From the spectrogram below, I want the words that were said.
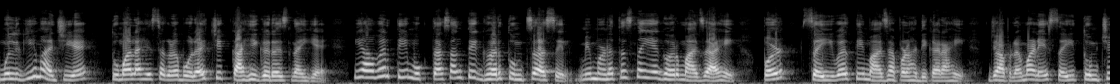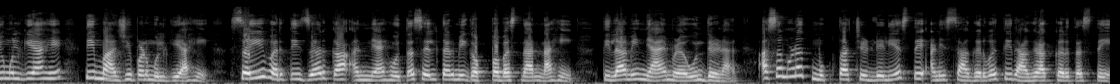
मुलगी माझी आहे तुम्हाला हे सगळं बोलायची काही गरज नाहीये. यावरती मुक्ता सांगते घर तुमचं असेल. मी म्हणतच नाहीये घर माझं आहे पण सईवरती माझा पण अधिकार आहे. ज्याप्रमाणे सई तुमची मुलगी आहे ती माझी पण मुलगी आहे. सईवरती जर का अन्याय होत असेल तर मी गप्प बसणार नाही. तिला मी न्याय मिळवून देणार. असं म्हणत मुक्ता चिडलेली असते आणि सागरवरती रागराग करत असते.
